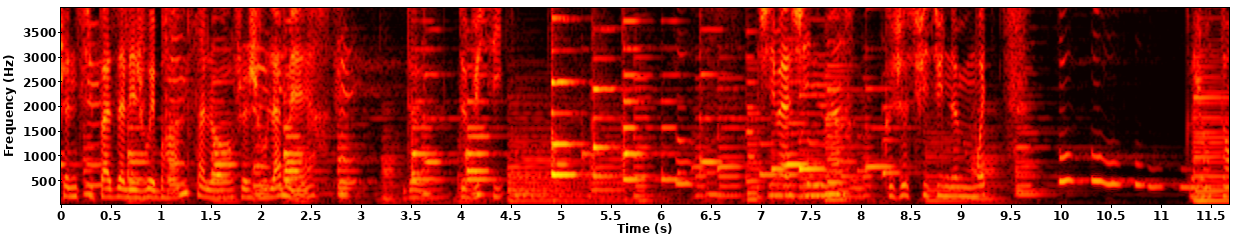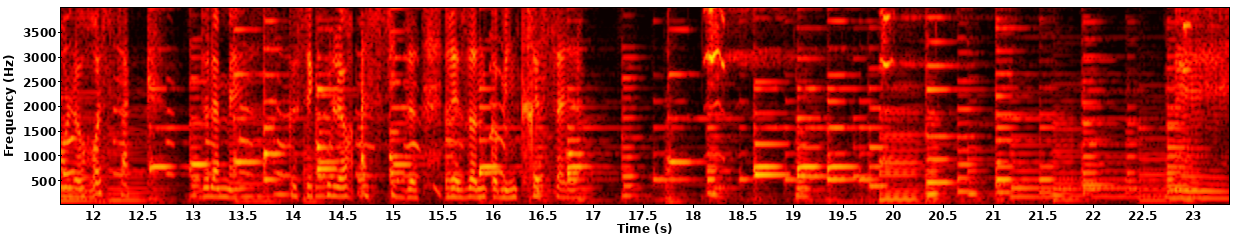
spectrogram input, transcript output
Je ne suis pas allée jouer Brahms, alors je joue La mer de Debussy. J'imagine que je suis une mouette, j'entends le ressac de la mer, que ses couleurs acides résonnent comme une crécelle. Mais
